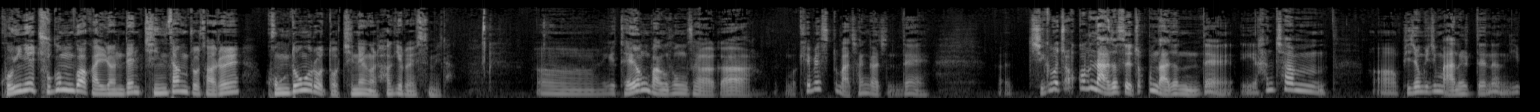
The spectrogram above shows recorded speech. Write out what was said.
고인의 죽음과 관련된 진상 조사를 공동으로 또 진행을 하기로 했습니다. 어, 이게 대형 방송사가 뭐 KBS도 마찬가지인데 지금은 조금 낮았어요. 조금 낮았는데 이 한참 어, 비정규직 많을 때는 이,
